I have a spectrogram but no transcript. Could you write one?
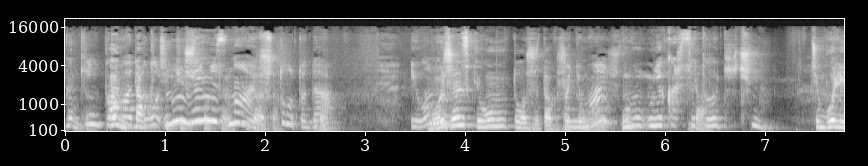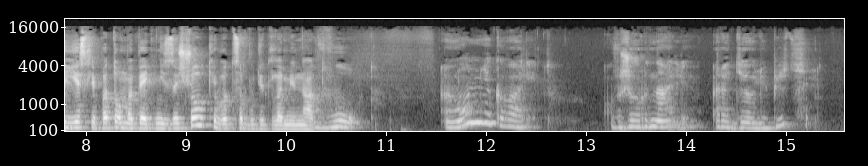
Ну какие-нибудь да, провода. Ну, я не что-то. знаю, Да, да, что-то, да. да. И он, Мой женский ум тоже так же понимаешь, думает. ну, мне кажется, да. это логично. Тем более, если потом опять не защелкиваться будет ламинат. Вот. А он мне говорит, в журнале «Радиолюбитель»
